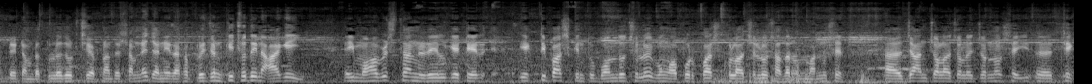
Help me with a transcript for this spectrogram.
আপডেট আমরা তুলে ধরছি আপনাদের সামনে। জানিয়ে রাখা প্রয়োজন, কিছুদিন আগেই এই মহাবীর স্থান রেল গেটের একটি পাশ কিন্তু বন্ধ ছিল এবং অপর পাশ খোলা ছিল সাধারণ মানুষের যান চলাচলের জন্য। সেই ঠিক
